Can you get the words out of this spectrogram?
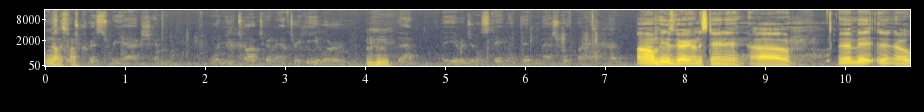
No, it's Coach fine. Chryst' reaction when you talked to him after he learned Mm-hmm. that the original statement didn't mesh with what happened? Um, he was very understanding. Uh, um, it- you know,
